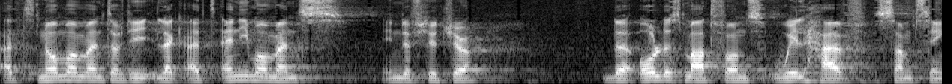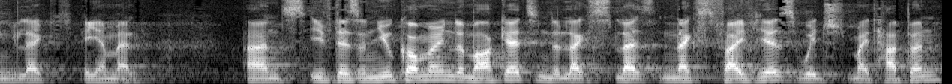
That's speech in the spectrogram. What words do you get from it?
at no moment of the, like at any moment in the future, the, all the smartphones will have something like AML. And if there's a newcomer in the market in the next, next five years, which might happen,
